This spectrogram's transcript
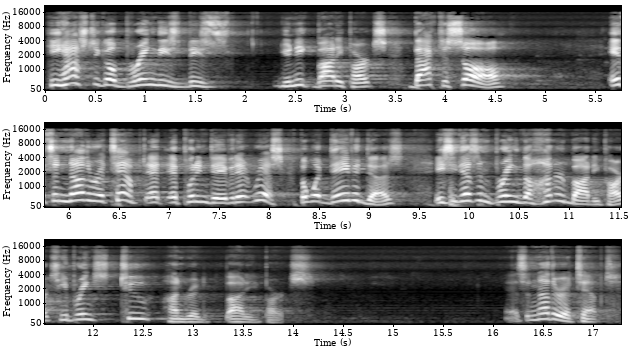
he has to go bring these, these unique body parts back to Saul it's another attempt at, at putting David at risk. But what David does is he doesn't bring the 100 body parts, he brings 200 body parts. It's another attempt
